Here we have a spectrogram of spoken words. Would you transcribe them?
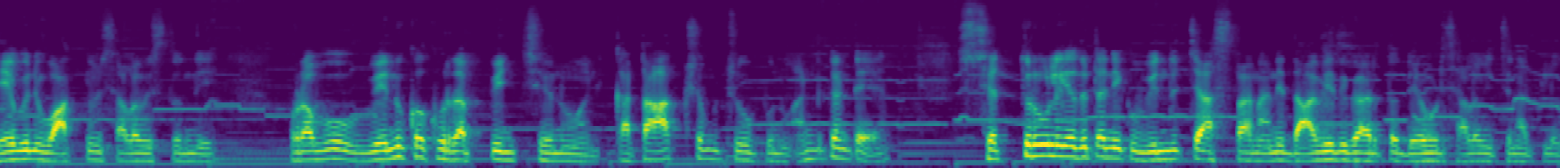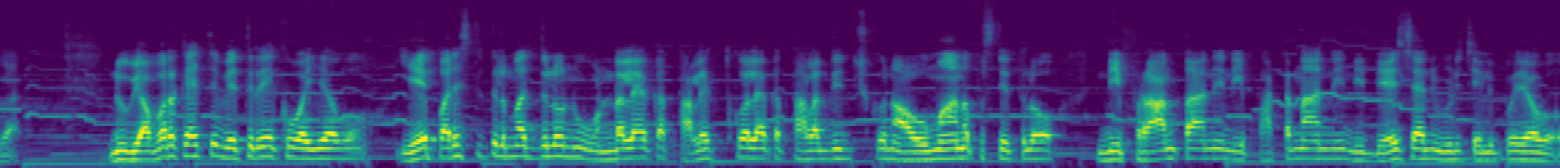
దేవుని వాక్యం సెలవిస్తుంది. ప్రభు వెనుకకు రప్పించెను అని కటాక్షం చూపును. ఎందుకంటే శత్రువులు ఎదుట నీకు విందు చేస్తానని దావీదు గారితో దేవుడు సెలవిచ్చినట్లుగా నువ్వెవరికైతే వ్యతిరేకం అయ్యావో ఏ పరిస్థితుల మధ్యలో నువ్వు ఉండలేక తలెత్తుకోలేక తలదించుకుని అవమానపు స్థితిలో నీ ప్రాంతాన్ని నీ పట్టణాన్ని నీ దేశాన్ని విడిచి వెళ్ళిపోయావో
